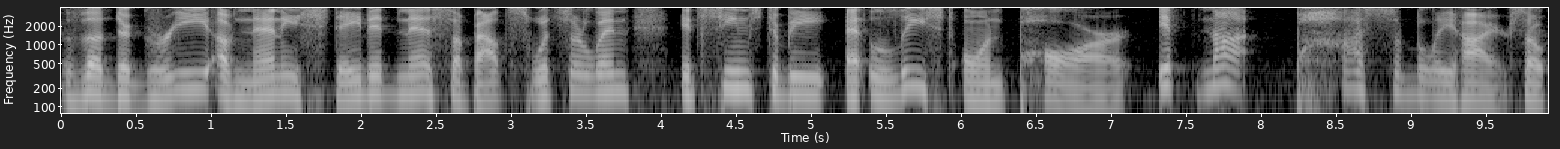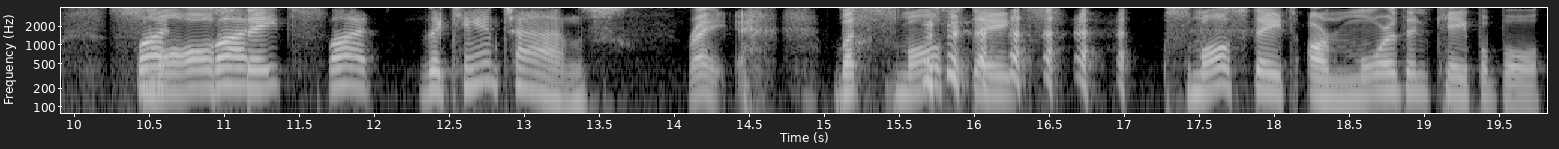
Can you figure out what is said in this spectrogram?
the degree of nanny statedness about Switzerland, it seems to be at least on par, if not possibly higher. So small but- states, But the cantons. Right? But small states, small states are more than capable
